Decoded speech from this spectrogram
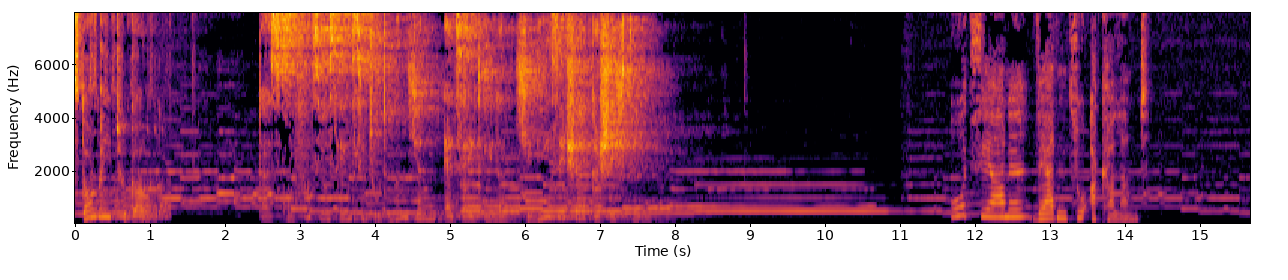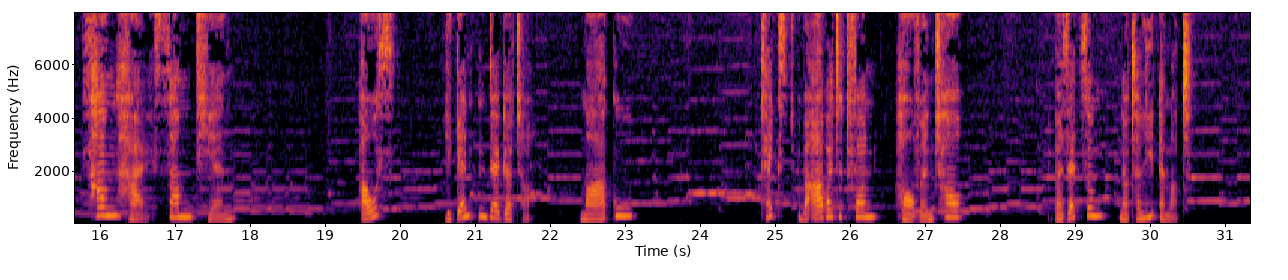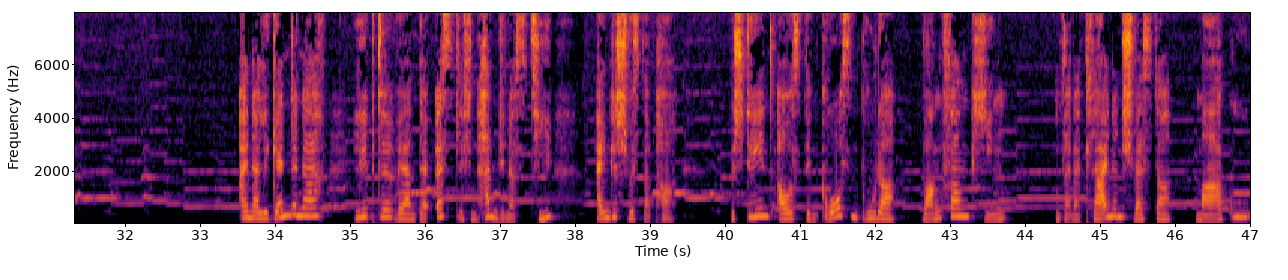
Story to go. Das Konfuzius-Institut München erzählt Ihnen chinesische Geschichten. Ozeane werden zu Ackerland. Canghai Sangtian aus Legenden der Götter Ma Gu Text überarbeitet von Hao Wenchao Übersetzung Nathalie Emmert. Einer Legende nach lebte während der östlichen Han-Dynastie ein Geschwisterpaar, bestehend aus dem großen Bruder Wang Fangping und seiner kleinen Schwester Ma Gu.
